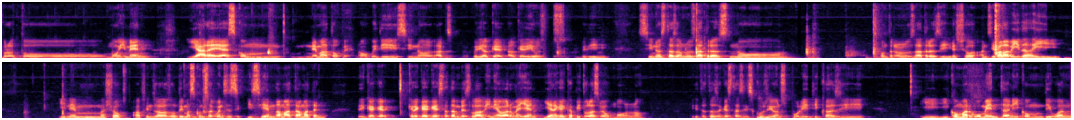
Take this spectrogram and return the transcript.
protomoviment i ara ja és com anem a tope, no? Vull dir, si no, vull dir el, que, el que dius, vull dir, si no estàs amb nosaltres, no contra nosaltres i això ens hi va la vida i, i anem això, a- fins a les últimes conseqüències i si hem de matar, matem. Vull dir que cre- crec que aquesta també és la línia vermella i en aquest capítol es veu molt, no? I totes aquestes discussions polítiques i, i, i com argumenten i com diuen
